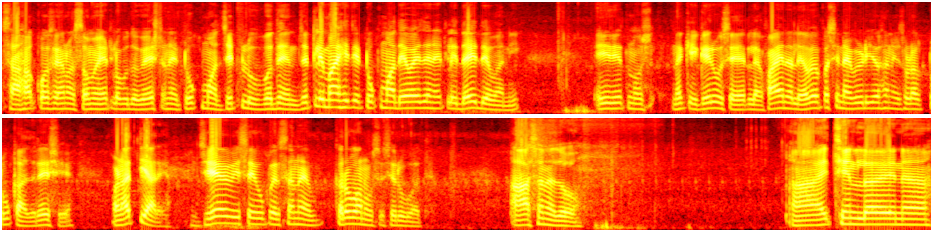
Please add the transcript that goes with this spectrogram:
સાહકો છે એનો સમય એટલો બધો વેસ્ટ અને ટૂંકમાં જેટલું વધે જેટલી માહિતી ટૂંકમાં દેવાય છે ને એટલી દઈ દેવાની. એ રીતનું નક્કી કર્યું છે એટલે ફાઇનલી હવે પછીના વીડિયો છે ને થોડાક ટૂંકા જ રહેશે. પણ અત્યારે જે વિષય ઉપર છે ને કરવાનું છે શરૂઆત. આ છે ને જો. અહીંથી લઈને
